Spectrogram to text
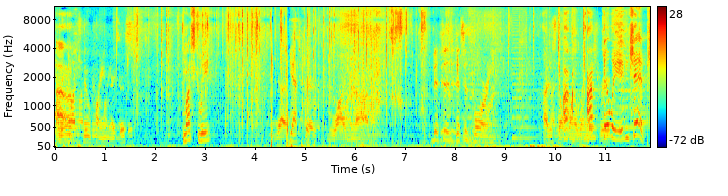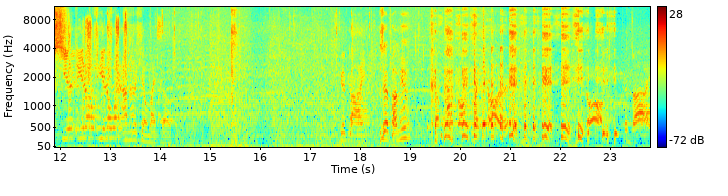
Uh, we must do plane races. Must we? Yeah, Yes. Why not? This is this is boring. I just don't want to win I'm this race. doing chips! You you know you know what? I'm gonna kill myself. Goodbye. Is there a problem here? Stop off off my car. oh, goodbye.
